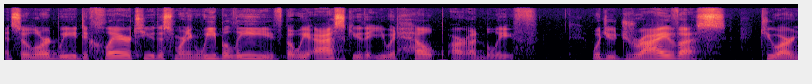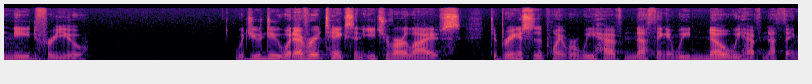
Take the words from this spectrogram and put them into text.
And so, Lord, we declare to you this morning, we believe, but we ask you that you would help our unbelief. Would you drive us to our need for you? Would you do whatever it takes in each of our lives to bring us to the point where we have nothing and we know we have nothing,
